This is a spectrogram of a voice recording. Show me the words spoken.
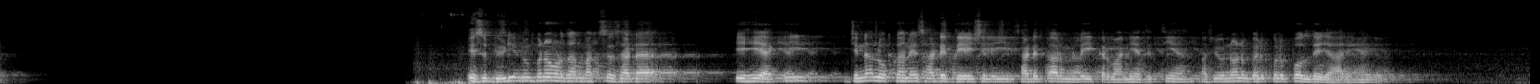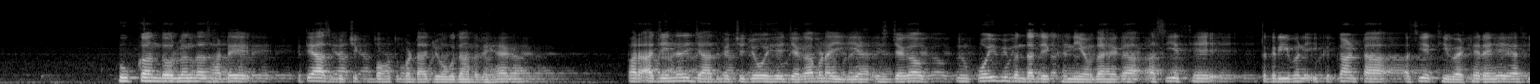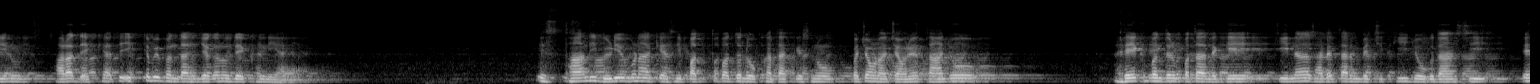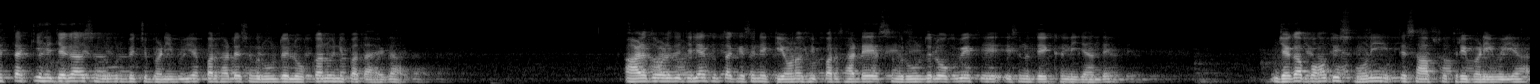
ਇਸ ਵੀਡੀਓ ਨੂੰ ਬਣਾਉਣ ਦਾ ਮਕਸਦ ਸਾਡਾ ਇਹ ਹੈ ਕਿ ਜਿਨ੍ਹਾਂ ਲੋਕਾਂ ਨੇ ਸਾਡੇ ਦੇਸ਼ ਲਈ, ਸਾਡੇ ਧਰਮ ਲਈ ਕੁਰਬਾਨੀਆਂ ਦਿੱਤੀਆਂ, ਅਸੀਂ ਉਹਨਾਂ ਨੂੰ ਬਿਲਕੁਲ ਭੁੱਲਦੇ ਜਾ ਰਹੇ ਹਾਂਗੇ। ਕੂਕਾ ਅੰਦੋਲਨ ਦਾ ਸਾਡੇ ਇਤਿਹਾਸ ਵਿੱਚ ਇੱਕ ਬਹੁਤ ਵੱਡਾ ਯੋਗਦਾਨ ਰਿਹਾ ਹੈਗਾ। ਪਰ ਅੱਜ ਇਹਨਾਂ ਦੀ ਯਾਦ ਵਿੱਚ ਜੋ ਇਹ ਜਗ੍ਹਾ ਬਣਾਈ ਗਈ ਆ ਇਸ ਜਗ੍ਹਾ ਨੂੰ ਕੋਈ ਵੀ ਬੰਦਾ ਦੇਖਣ ਨਹੀਂ ਆਉਂਦਾ ਹੈਗਾ। ਅਸੀਂ ਇੱਥੇ ਤਕਰੀਬਨ 1 ਘੰਟਾ ਅਸੀਂ ਇੱਥੇ ਬੈਠੇ ਰਹੇ ਅਸੀਂ ਇਹਨੂੰ ਸਾਰਾ ਦੇਖਿਆ ਤੇ ਇੱਕ ਵੀ ਬੰਦਾ ਇਸ ਜਗ੍ਹਾ ਨੂੰ ਦੇਖਣ ਨਹੀਂ ਆਇਆ। ਇਸ ਥਾਂ ਦੀ ਵੀਡੀਓ ਬਣਾ ਕੇ ਅਸੀਂ ਵੱਧ ਤੋਂ ਵੱਧ ਲੋਕਾਂ ਤੱਕ ਇਸ ਨੂੰ ਪਹੁੰਚਾਉਣਾ ਚਾਹੁੰਦੇ ਹਾਂ ਤਾਂ ਜੋ ਹਰੇਕ ਬੰਦੇ ਨੂੰ ਪਤਾ ਲੱਗੇ ਕਿ ਇਹਨਾਂ ਦਾ ਸਾਡੇ ਧਰਮ ਵਿੱਚ ਕੀ ਯੋਗਦਾਨ ਸੀ, ਇਸ ਤੱਕ ਕਿ ਇਹ ਜਗ੍ਹਾ ਸੰਗਰੂਰ ਵਿੱਚ ਬਣੀ ਹੋਈ ਹੈ, ਪਰ ਸਾਡੇ ਸੰਗਰੂਰ ਦੇ ਲੋਕਾਂ ਨੂੰ ਹੀ ਨਹੀਂ ਪਤਾ ਹੈਗਾ। ਆਲੇ ਦੁਆਲੇ ਦੇ ਜ਼ਿਲ੍ਹਿਆਂ ਤੋਂ ਤਾਂ ਕਿਸੇ ਨੇ ਕੀ ਆਉਣਾ ਸੀ, ਪਰ ਸਾਡੇ ਸੰਗਰੂਰ ਦੇ ਲੋਕ ਵੀ ਇੱਥੇ ਇਸ ਨੂੰ ਦੇਖਣ ਨਹੀਂ ਜਾਂਦੇ। ਜਗ੍ਹਾ ਬਹੁਤ ਹੀ ਸੋਹਣੀ ਤੇ ਸਾਫ਼ ਸੁਥਰੀ ਬਣੀ ਹੋਈ ਆ।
